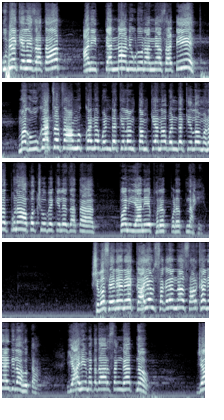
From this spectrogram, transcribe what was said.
उभे केले जातात आणि त्यांना निवडून आणण्यासाठी मग उगाच अमुकानं बंड केलं तमक्यानं बंड केलं म्हणत पुन्हा अपक्ष उभे केले जातात. पण याने फरक पडत नाही. शिवसेनेने कायम सगळ्यांना सारखा न्याय दिला होता. याही मतदारसंघातनं ज्या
